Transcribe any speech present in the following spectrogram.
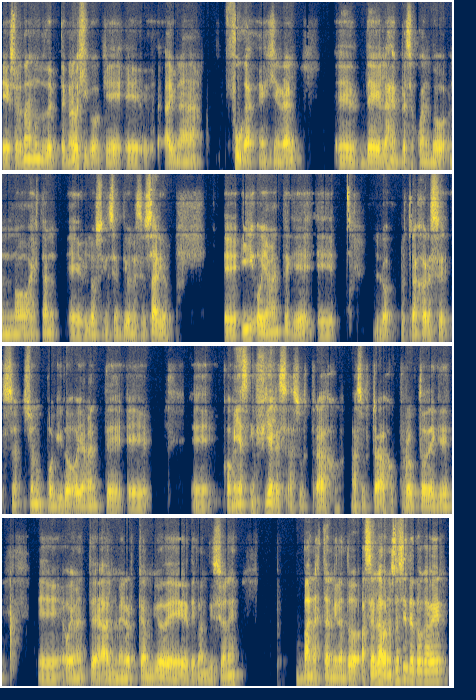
eh, sobre todo en el mundo tecnológico, que hay una fuga en general de las empresas cuando no están los incentivos necesarios y obviamente que los trabajadores son, un poquito, obviamente, eh, comillas, infieles a sus trabajos, a sus trabajos, producto de que, eh, obviamente, al menor cambio de, condiciones, van a estar mirando hacia el lado. No sé si te toca ver,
